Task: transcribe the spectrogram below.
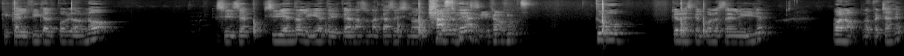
que califica el Puebla o no. Si, se, si entra a liguilla te ganas una casa y si no la Ah, pierdes. madre, no. ¿Tú crees que el Puebla está en liguilla? Bueno, repechaje.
